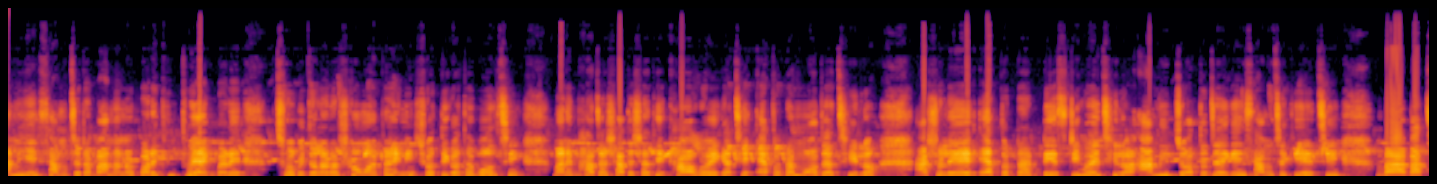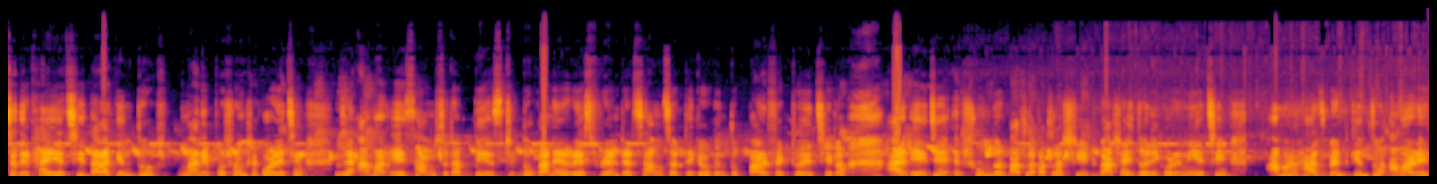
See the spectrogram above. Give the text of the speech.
আমি এই সামুচাটা বানানোর পরে কিন্তু একবারে ছবি তোলারও সময় পাইনি। সত্যি কথা বলছি মানে ভাজার সাথে সাথেই খাওয়া হয়ে গেছে, এতটা মজা ছিল। আসলে এতটা টেস্টি হয়েছিল। আমি যত জায়গায় সামুচা খেয়েছি বা বাচ্চাদের খাইয়েছি, তারা কিন্তু মানে প্রশংসা করেছে যে আমার এই সামোসাটা বেস্ট দোকানের রেস্টুরেন্টের সামোসার থেকেও কিন্তু পারফেক্ট হয়েছিল। আর এই যে সুন্দর পাতলা পাতলা শিট বাসায় তৈরি করে নিয়েছি আমার হাজব্যান্ড কিন্তু আমার এই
